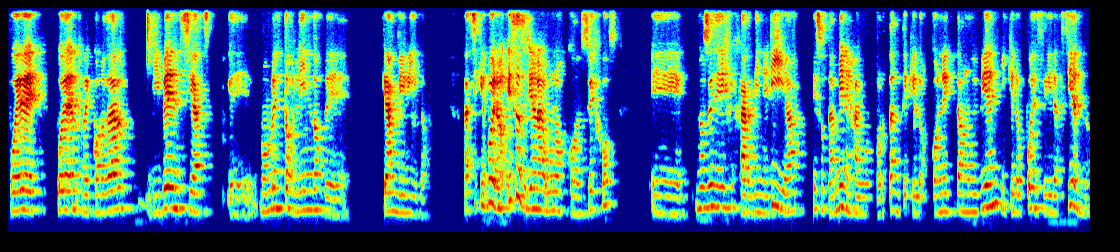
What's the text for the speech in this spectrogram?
puede, pueden recordar vivencias, eh, momentos lindos de, que han vivido. Así que bueno, esos serían algunos consejos. Eh, no sé si dije jardinería, eso también es algo importante que los conecta muy bien y que lo pueden seguir haciendo.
